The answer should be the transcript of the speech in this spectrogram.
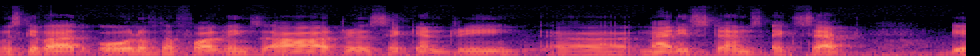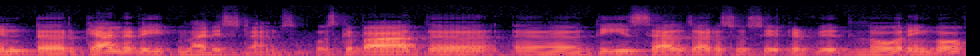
उसके बाद all of the followings are secondary meristems except intercalary meristems उसके बाद these cells are associated with lowering of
